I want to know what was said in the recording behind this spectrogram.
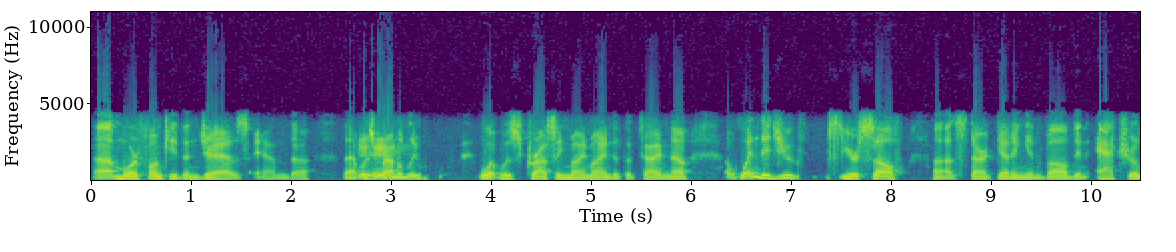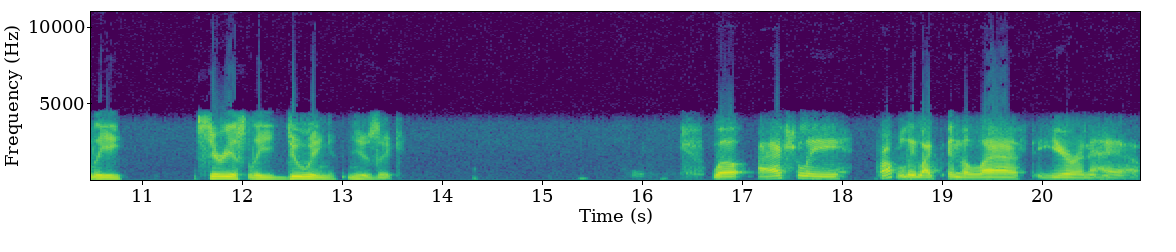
uh, more funky than jazz, and uh, that was mm-hmm. probably what was crossing my mind at the time. Now, when did you yourself uh, start getting involved in actually seriously doing music? Well, I actually probably like in the last year and a half.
